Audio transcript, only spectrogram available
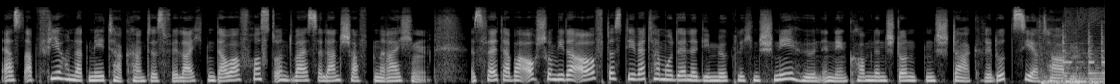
Erst ab 400 Meter könnte es für leichten Dauerfrost und weiße Landschaften reichen. Es fällt aber auch schon wieder auf, dass die Wettermodelle die möglichen Schneehöhen in den kommenden Stunden stark reduziert haben.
